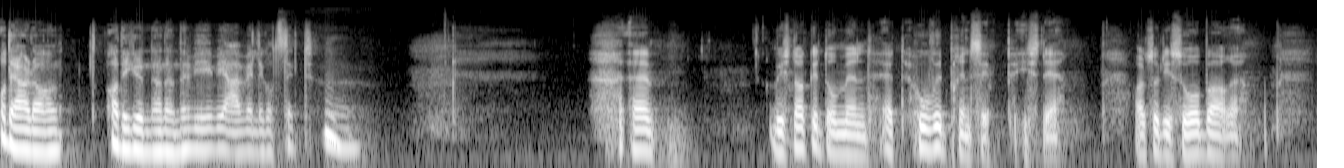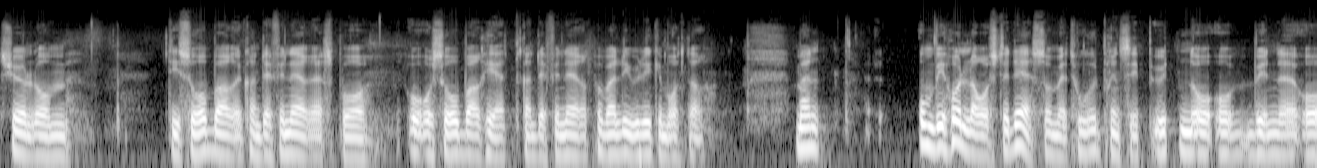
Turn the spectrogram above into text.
og det er da av de grunnene jeg nevner. Vi, vi er veldig godt stilt. Mm. Uh, vi snakket om en, et hovedprinsipp i sted. Altså de sårbare. Selv om de sårbare kan defineres på og, sårbarhet kan defineres på veldig ulike måter. Men om vi holder oss til det som et hovedprinsipp, uten å, å begynne å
